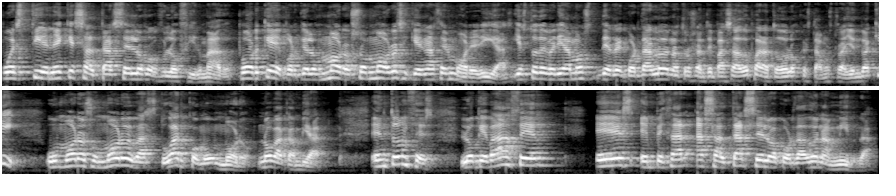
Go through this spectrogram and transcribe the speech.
pues tiene que saltarse lo, firmado. ¿Por qué? Porque los moros son moros y quieren hacer morerías. Y esto deberíamos de recordarlo de nuestros antepasados para todos los que estamos trayendo aquí. Un moro es un moro y va a actuar como un moro, no va a cambiar. Entonces, lo que va a hacer es empezar a saltarse lo acordado en Amirra,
